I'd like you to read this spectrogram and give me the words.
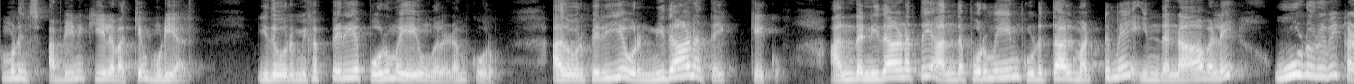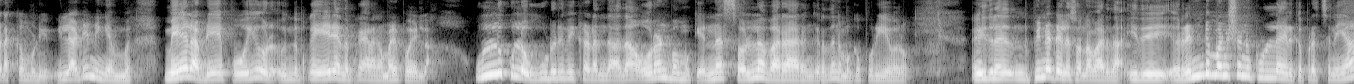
முடிஞ்சு அப்படின்னு கீழே வைக்க முடியாது. இது ஒரு மிகப்பெரிய பொறுமையை உங்களிடம் கூறும். அது ஒரு பெரிய ஒரு நிதானத்தை கேட்கும். அந்த நிதானத்தை அந்த பொறுமையும் கொடுத்தால் மட்டுமே இந்த நாவலை ஊடுருவி கடக்க முடியும். இல்லாட்டி நீங்கள் மேலே அப்படியே போய் ஒரு இந்த பக்கம் ஏறி அந்த பக்கம் இறங்குற மாதிரி போயிடலாம். உள்ளுக்குள்ளே ஊடுருவி கடந்தாதான் ஒரன்பமுக்கு என்ன சொல்ல வராருங்கிறது நமக்கு புரிய வரும். இதில் இந்த பின்னட்டையில் சொன்ன மாதிரி தான் இது ரெண்டு மனுஷனுக்குள்ளே இருக்க பிரச்சனையா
